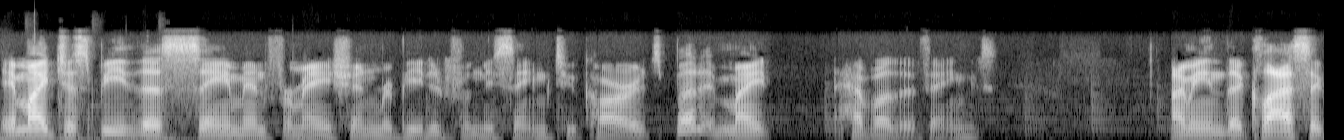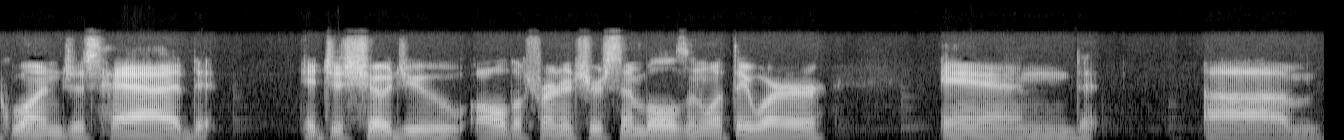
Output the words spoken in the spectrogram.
It might just be the same information repeated from the same two cards, but it might have other things. I mean, the classic one just had it just showed you all the furniture symbols and what they were, and um,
